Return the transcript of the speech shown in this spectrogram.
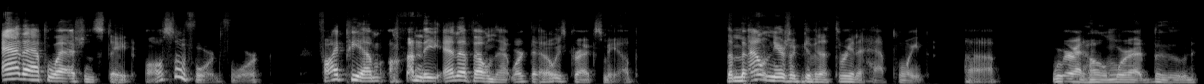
At Appalachian State, also four and four. 5 p.m. on the NFL network. That always cracks me up. The Mountaineers are given a three and a half point. Uh, we're at home, we're at Boone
